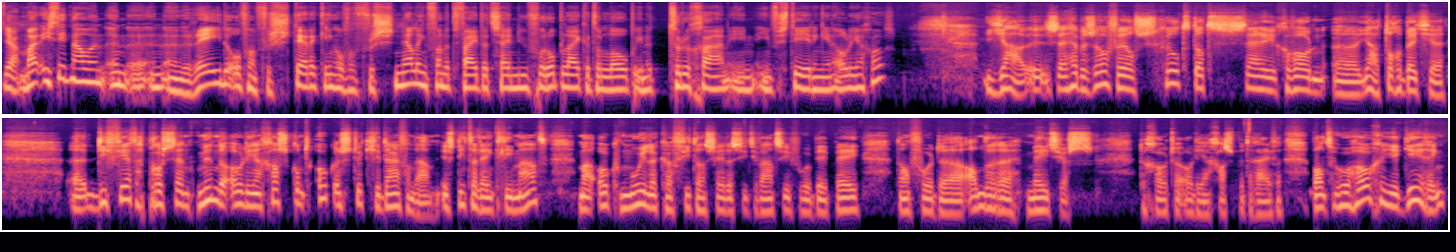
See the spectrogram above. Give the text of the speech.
Ja, maar is dit nou een, een, een, een, reden of een versterking of een versnelling van het feit dat zij nu voorop lijken te lopen in het teruggaan in investeringen in olie en gas? Ja, eh, zij hebben zoveel schuld dat zij gewoon uh, ja, toch een beetje uh, die 40% minder olie en gas komt ook een stukje daar vandaan. Is niet alleen klimaat, maar ook moeilijke financiële situatie voor BP dan voor de andere majors, de grote olie- en gasbedrijven. Want hoe hoger je gering,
